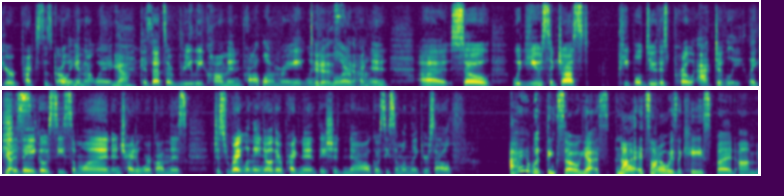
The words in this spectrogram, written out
your practice is growing in that way. Yeah. Because that's a really common problem, right? When it people is, are yeah. pregnant. Uh, so, would you suggest people do this proactively? Like, yes. should they go see someone and try to work on this just right when they know they're pregnant? They should now go see someone like yourself? I would think so. Yes, not it's not always the case, but um,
